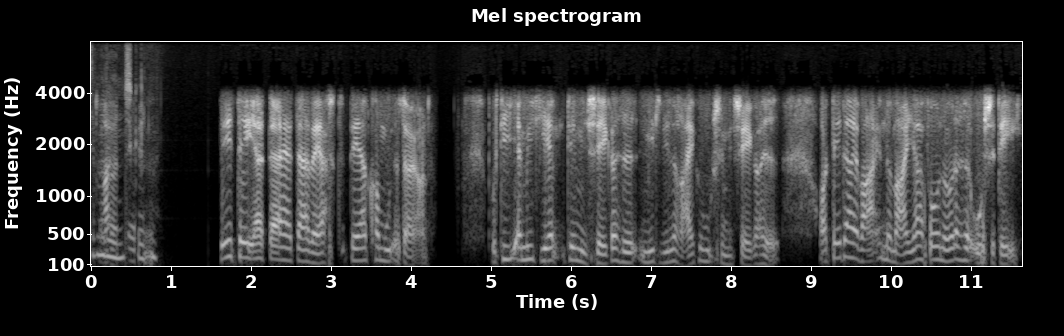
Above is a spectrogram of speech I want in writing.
det må Nej, du undskylde. Det er det, jeg- der, er- der er værst. Det er at komme ud af døren. Fordi at mit hjem, det er min sikkerhed. Mit lille rækkehus er min sikkerhed. Og det, der er i vejen med mig, jeg har fået noget, der hedder OCD.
